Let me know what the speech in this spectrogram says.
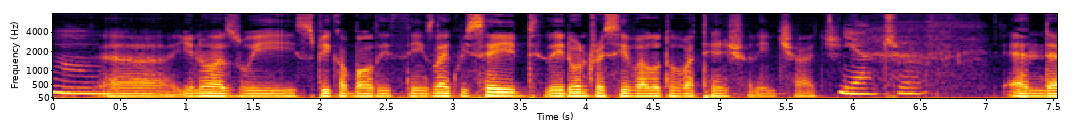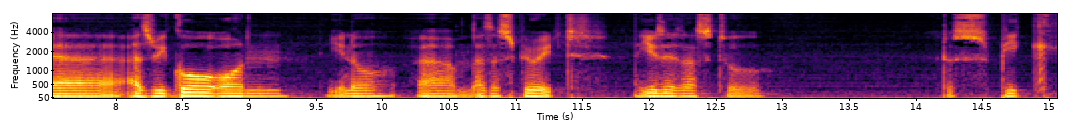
Mm. Uh, you know, as we speak about these things, like we said, they don't receive a lot of attention in church. yeah, true. And uh, as we go on, you know, um, as a Spirit uses us to to speak,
